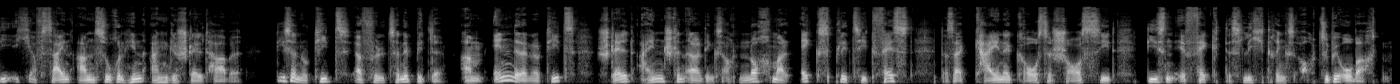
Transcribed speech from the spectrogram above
die ich auf sein Ansuchen hin angestellt habe. Diese Notiz erfüllt seine Bitte. Am Ende der Notiz stellt Einstein allerdings auch nochmal explizit fest, dass er keine große Chance sieht, diesen Effekt des Lichtrings auch zu beobachten.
